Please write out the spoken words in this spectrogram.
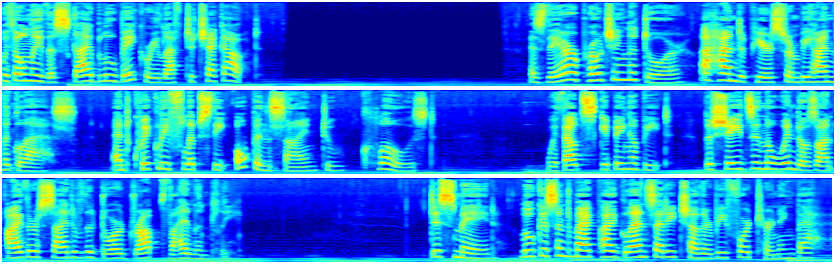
with only the sky blue bakery left to check out. As they are approaching the door, a hand appears from behind the glass and quickly flips the open sign to closed. Without skipping a beat, the shades in the windows on either side of the door drop violently, Dismayed, Lucas and Magpie glance at each other before turning back.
